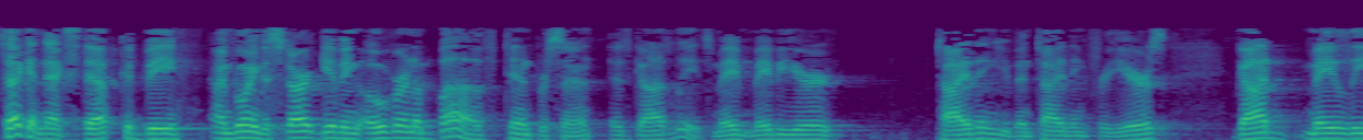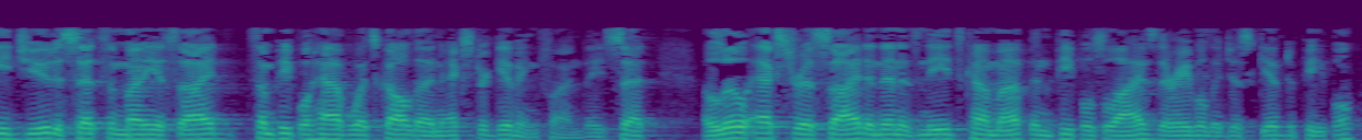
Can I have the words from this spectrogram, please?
Second next step could be, I'm going to start giving over and above 10% as God leads. Maybe, maybe you're tithing, you've been tithing for years, God may lead you to set some money aside. Some people have what's called an extra giving fund. They set a little extra aside and then as needs come up in people's lives, they're able to just give to people.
